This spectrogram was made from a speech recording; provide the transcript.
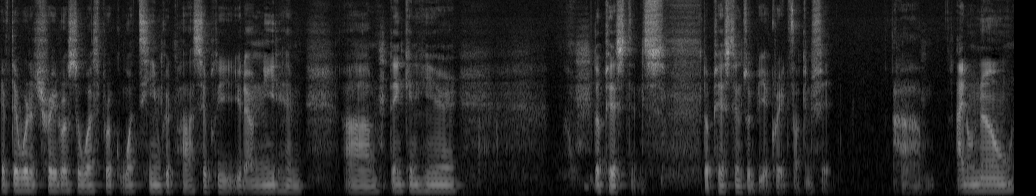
If they were to trade Russell Westbrook, what team could possibly, you know, need him? Um, thinking here, the Pistons. The Pistons would be a great fucking fit. Um, I don't know.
